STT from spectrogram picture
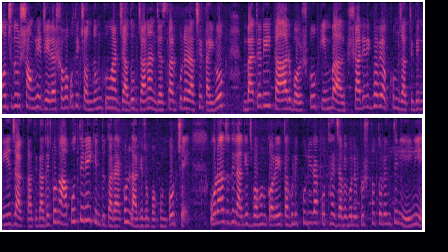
মজদুর সংঘের জেলা সভাপতি চন্দন কুমার যাদব জানান, যা সার্কুলার আছে, তাই হোক, ব্যাটারি, কার, বয়স্ক কিংবা শারীরিকভাবে অক্ষম যাত্রীদের নিয়ে যাক, তাতে তাদের কোনো আপত্তি নেই, কিন্তু তারা এখন লাগেজও বহন করছে। ওরা যদি লাগেজ বহন করে তাহলে কুলিরা কোথায় যাবে বলে প্রশ্ন তোলেন তিনি এই নিয়ে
